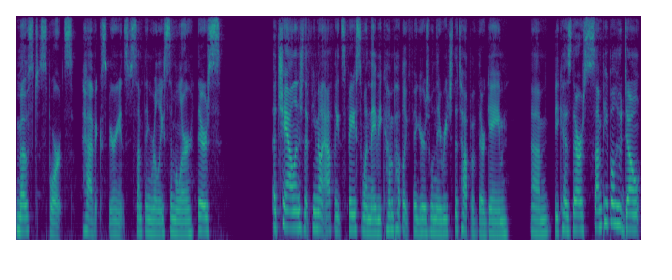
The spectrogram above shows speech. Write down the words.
most sports have experienced something really similar. There's a challenge that female athletes face when they become public figures, when they reach the top of their game, um, because there are some people who don't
